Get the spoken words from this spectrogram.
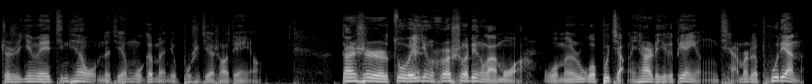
这是因为今天我们的节目根本就不是介绍电影，但是作为硬核设定栏目啊，我们如果不讲一下这个电影前面的铺垫呢，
